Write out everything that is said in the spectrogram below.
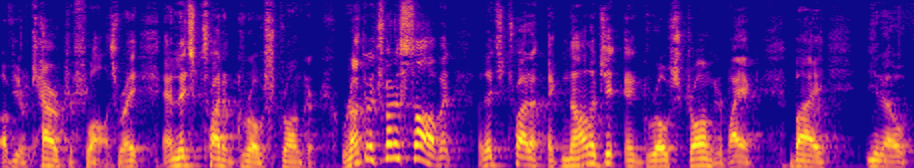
of your character flaws, right? And let's try to grow stronger. We're not going to try to solve it. Let's try to acknowledge it and grow stronger by, by, you know,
